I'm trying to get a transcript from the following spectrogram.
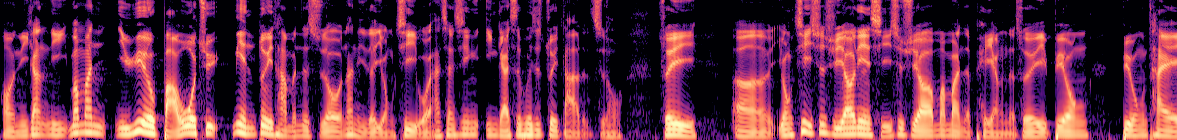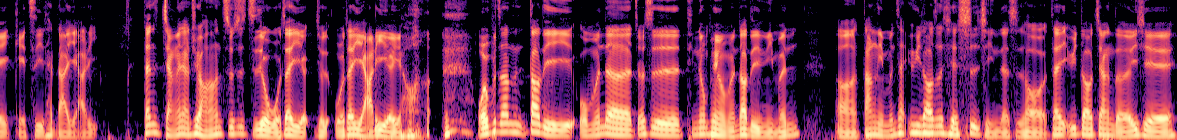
哦，你看你慢慢你越有把握去面对他们的时候，那你的勇气，我还相信应该是会是最大的时候，所以。呃，勇气是需要练习，是需要慢慢的培养的，所以不用不用太给自己太大压力。但是讲来讲去，好像就是只有我在压，就我在压力而已哈。我也不知道到底我们的就是听众朋友们，到底你们呃，当你们在遇到这些事情的时候，在遇到这样的一些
